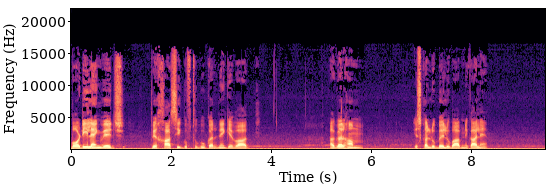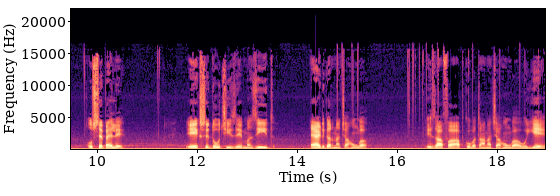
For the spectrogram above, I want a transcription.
باڈی لینگویج پہ خاصی گفتگو کرنے کے بعد اگر ہم اس کا لب لباب نکالیں، اس سے پہلے ایک سے دو چیزیں مزید ایڈ کرنا چاہوں گا، اضافہ آپ کو بتانا چاہوں گا، وہ یہ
